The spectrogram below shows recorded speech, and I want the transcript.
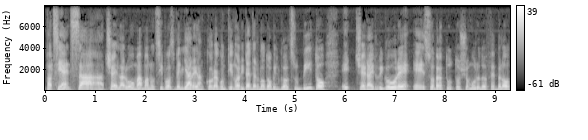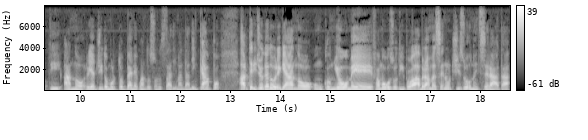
pazienza, c'è la Roma ma non si può svegliare, ancora continuo a ripeterlo dopo il gol subito e c'era il rigore e soprattutto Sciomuro e Belotti hanno reagito molto bene quando sono stati mandati in campo, altri giocatori che hanno un cognome famoso tipo Abram, se non ci sono in serata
